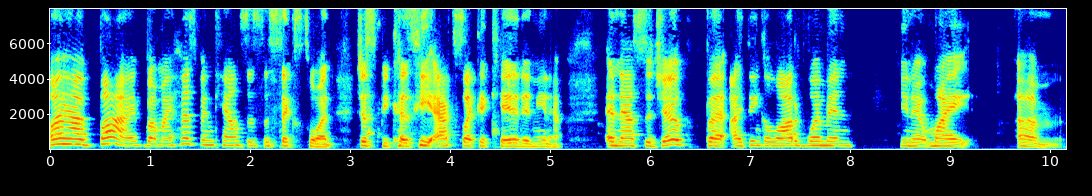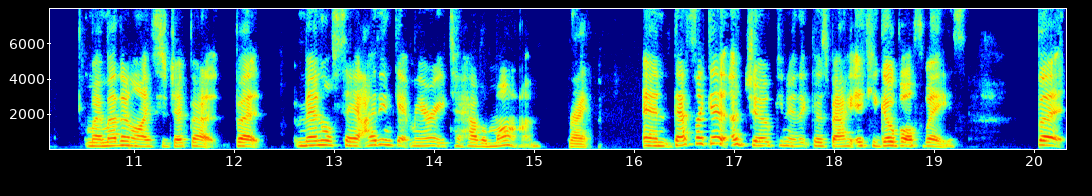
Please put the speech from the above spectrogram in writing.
oh, I have five, but my husband counts as the sixth one, just because he acts like a kid, and you know, and that's the joke. But I think a lot of women, you know, my um my mother-in-law likes to joke about it, but men will say, I didn't get married to have a mom, right? And that's like a, a joke, you know, that goes back. It could go both ways, but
